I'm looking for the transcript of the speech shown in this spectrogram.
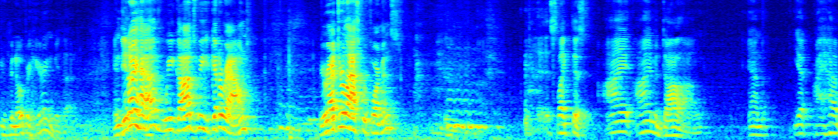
you've been overhearing me then. Indeed I have. We gods, we get around. You're at your last performance. It's like this. I, I'm a Dalang, and yet I have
